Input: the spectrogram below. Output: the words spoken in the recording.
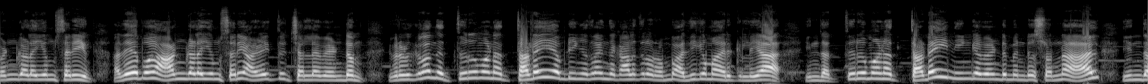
பெண்களையும் சரி அதே போல் ஆண்களையும் சரி அழைத்து செல்ல வேண்டும். இவர்களுக்கெல்லாம் இந்த திருமண தடை அப்படிங்கிறதுலாம் இந்த காலத்தில் ரொம்ப அதிகமாக இருக்கு இல்லையா? இந்த திருமண தடை நீங்க வேண்டும் என்று சொன்னால் இந்த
